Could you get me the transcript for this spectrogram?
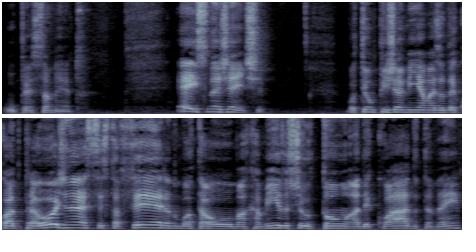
o pensamento. É isso, né, gente? Botei um pijaminha mais adequado para hoje, né? Sexta-feira, não botar uma camisa, achei o tom adequado também.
